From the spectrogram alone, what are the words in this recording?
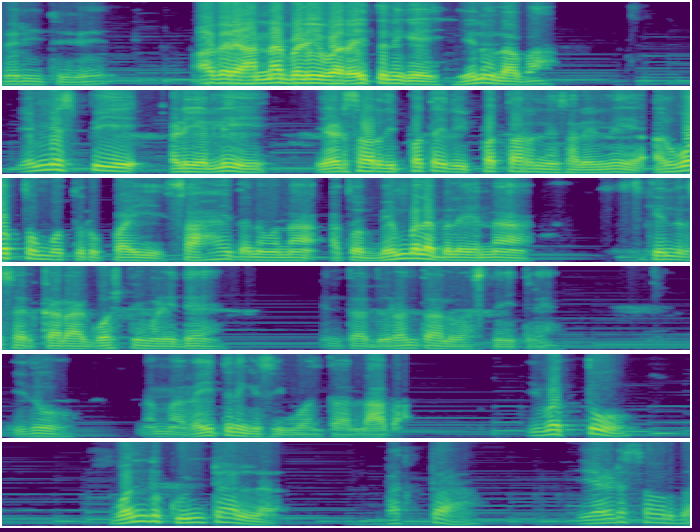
ದೊರೆಯುತ್ತಿದೆ. ಆದರೆ ಅನ್ನ ಬೆಳೆಯುವ ರೈತನಿಗೆ ಏನು ಲಾಭ? ಎಂ ಎಸ್ ಪಿ ಅಡಿಯಲ್ಲಿ ಎರಡು ಸಾವಿರದ ಇಪ್ಪತ್ತೈದು, ಇಪ್ಪತ್ತಾರನೇ ಸಾಲಿನಲ್ಲಿ ಅರವತ್ತೊಂಬತ್ತು ರೂಪಾಯಿ ಸಹಾಯಧನವನ್ನು ಅಥವಾ ಬೆಂಬಲ ಬೆಲೆಯನ್ನು ಕೇಂದ್ರ ಸರ್ಕಾರ ಘೋಷಣೆ ಮಾಡಿದೆ ಇಂಥ ದುರಂತ ಅಲ್ವಾ ಸ್ನೇಹಿತರೆ? ಇದು ನಮ್ಮ ರೈತನಿಗೆ ಸಿಗುವಂಥ ಲಾಭ. ಇವತ್ತು ಒಂದು ಕ್ವಿಂಟಾಲ್ ಭತ್ತ ಎರಡು ಸಾವಿರದ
